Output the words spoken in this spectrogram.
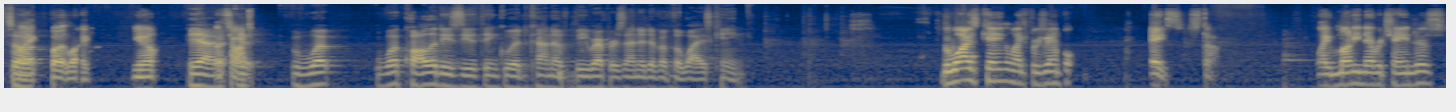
So like, but like, you know, yeah, that's how I what what qualities do you think would kind of be representative of the wise king? the wise king, like for example, Ace, stop. Like money never changes.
